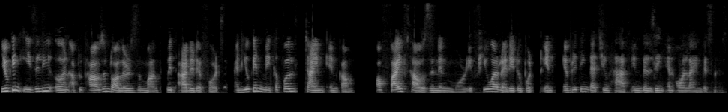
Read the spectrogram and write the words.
You can easily earn up to $1,000 a month with added efforts, and you can make a full time income of 5000 and more if you are ready to put in everything that you have in building an online business.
